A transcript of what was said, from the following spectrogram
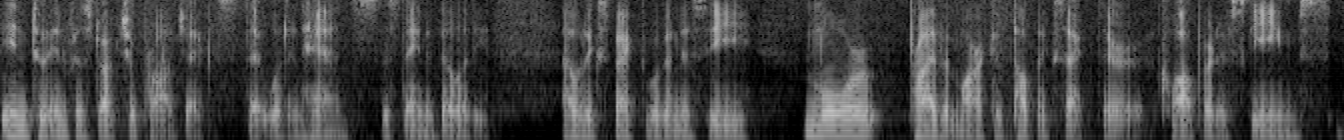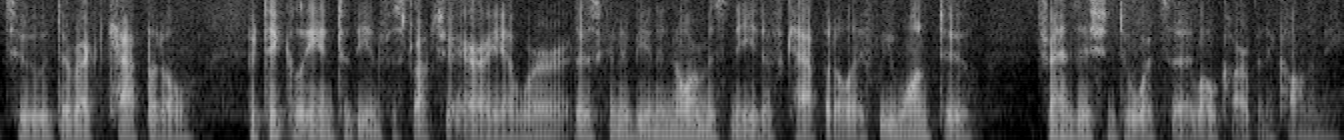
into infrastructure projects that would enhance sustainability. I would expect we're going to see more private market, public sector cooperative schemes to direct capital, particularly into the infrastructure area where there's going to be an enormous need of capital if we want to transition towards a low carbon economy.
